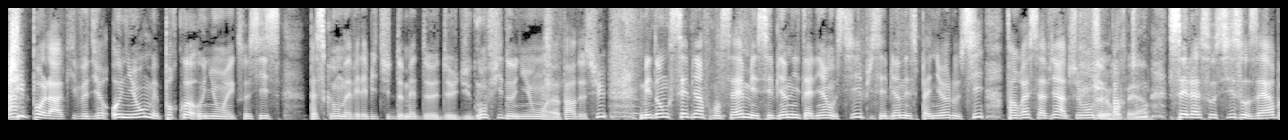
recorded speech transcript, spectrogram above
Ah. cipolla, qui veut dire oignon. Mais pourquoi oignon avec saucisse? Parce qu'on avait l'habitude de mettre de- de- du confit d'oignon euh, par-dessus. Mais donc, c'est bien français, mais c'est bien italien aussi, et puis c'est bien espagnol aussi. Enfin bref, ça vient absolument de partout. C'est la saucisse aux herbes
